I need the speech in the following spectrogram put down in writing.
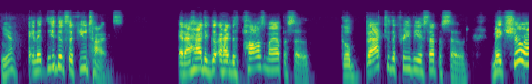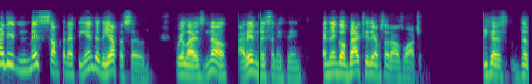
Yeah. And it did this a few times. And I had to go I had to pause my episode, go back to the previous episode, make sure I didn't miss something at the end of the episode, realize no, I didn't miss anything, and then go back to the episode I was watching because the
